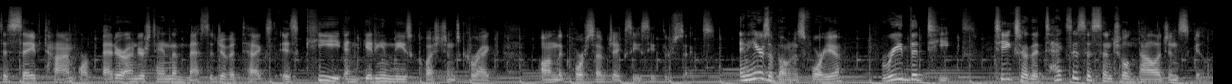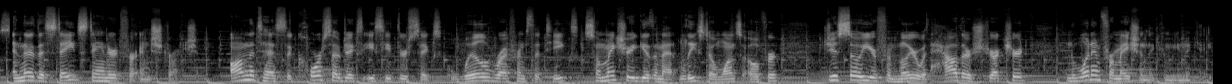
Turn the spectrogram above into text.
to save time or better understand the message of a text is key in getting these questions correct on the core subjects EC through 6. And here's a bonus for you. Read the TEKS. TEKS are the Texas Essential Knowledge and Skills, and they're the state standard for instruction. On the test, the core subjects EC through 6 will reference the TEKS, so make sure you give them at least a once over, just so you're familiar with how they're structured and what information they communicate.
